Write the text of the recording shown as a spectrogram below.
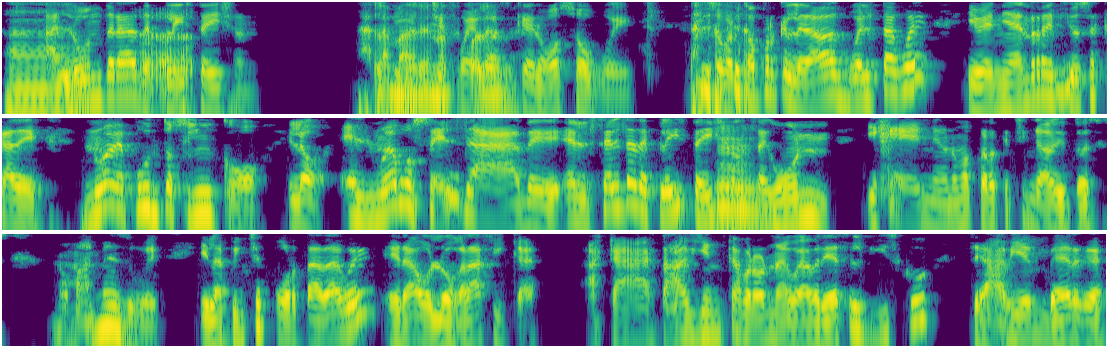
Ah, Alundra de PlayStation. A la madre, no sé cuál es. asqueroso, güey. Sobre todo porque le dabas vuelta, güey, y venía en reviews acá de 9.5. Y luego, el nuevo Zelda, de, el Zelda de PlayStation, Mm. según IGN, no me acuerdo qué chingado. Y entonces, no mames, güey. Y la pinche portada, güey, era holográfica. Acá, estaba bien cabrona, güey. Abrías el disco, se va bien verga.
